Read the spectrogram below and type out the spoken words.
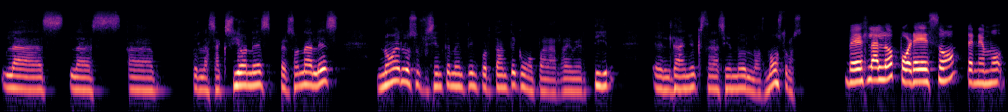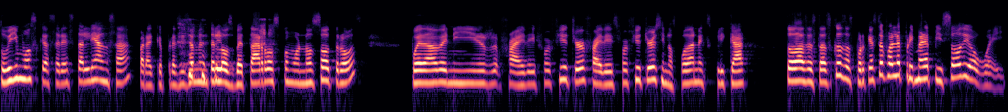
las, las, uh, pues las acciones personales no es lo suficientemente importante como para revertir el daño que están haciendo los monstruos. ¿Ves, Lalo? Por eso tenemos, tuvimos que hacer esta alianza para que precisamente los betarros como nosotros pueda venir Friday for Future, Fridays for Futures y nos puedan explicar todas estas cosas, porque este fue el primer episodio, güey.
